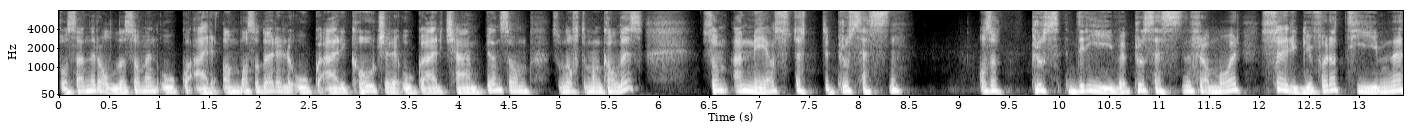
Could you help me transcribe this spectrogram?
på seg en rolle som en OKR-ambassadør eller OKR-coach eller OKR-champion, som, som det ofte man kalles, som er med å støtte prosessen Altså drive prosessen framover. Sørge for at teamene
